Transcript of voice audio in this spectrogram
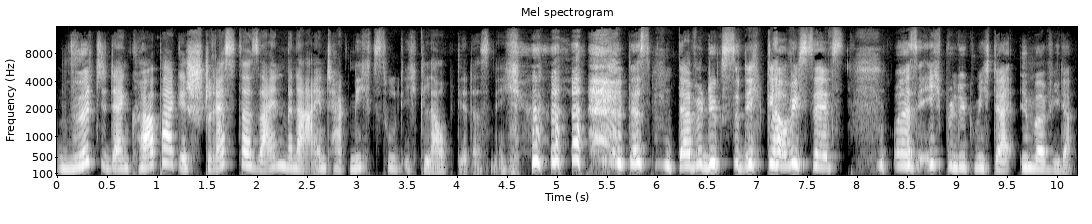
wird dein Körper gestresster sein, wenn er einen Tag nichts tut? Ich glaube dir das nicht. das, da belügst du dich, glaube ich, selbst. Also ich belüge mich da immer wieder.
